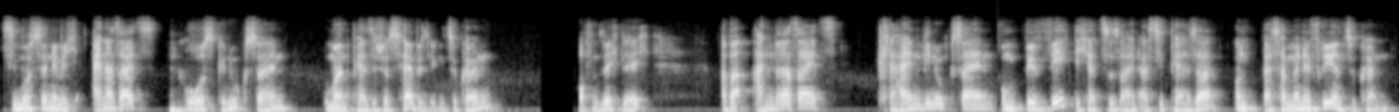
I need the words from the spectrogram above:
Sie musste nämlich einerseits groß genug sein, um ein persisches Heer besiegen zu können, offensichtlich, aber andererseits klein genug sein, um beweglicher zu sein als die Perser und besser manövrieren zu können.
